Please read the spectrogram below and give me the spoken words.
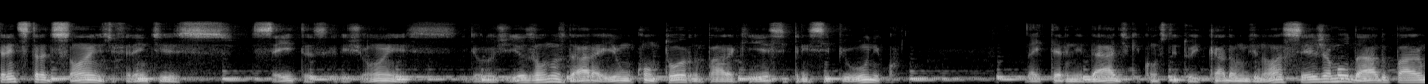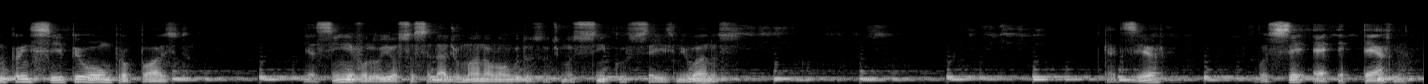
diferentes tradições, diferentes seitas, religiões, ideologias vão nos dar aí um contorno para que esse princípio único da eternidade que constitui cada um de nós seja moldado para um princípio ou um propósito. E assim evoluiu a sociedade humana ao longo dos últimos 5, 6 mil anos. Quer dizer, você é eterno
